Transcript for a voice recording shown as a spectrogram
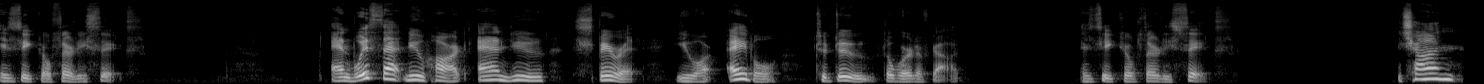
Ezekiel 36. And with that new heart and new spirit, you are able to do the Word of God. Ezekiel 36. John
